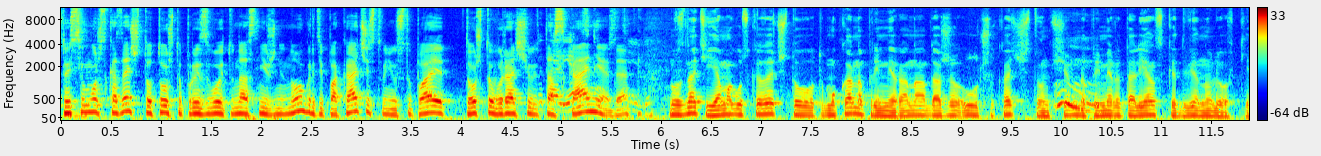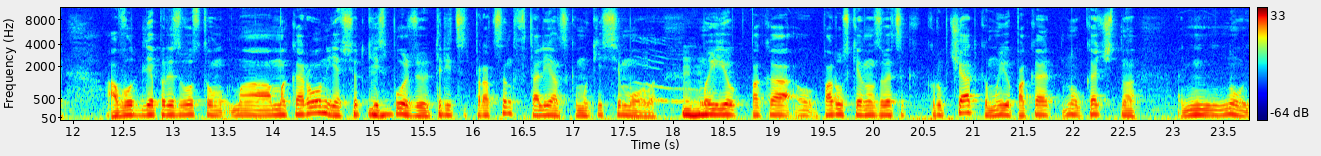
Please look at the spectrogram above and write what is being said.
То есть вы можете сказать, что то, что производит у нас в Нижнем Новгороде, по качеству не уступает то, что выращивают в Тоскане, да? Ну, знаете, я могу сказать, что вот мука, например, она даже лучше качеством, чем, mm. например, итальянская две нулевки. А вот для производства макарон я все-таки mm-hmm. использую 30% итальянской муки семола. Mm-hmm. Мы ее пока, по-русски она называется крупчатка, мы ее пока ну, качественно ну,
